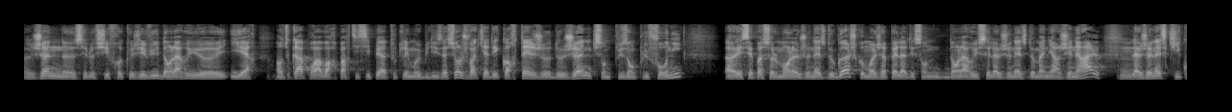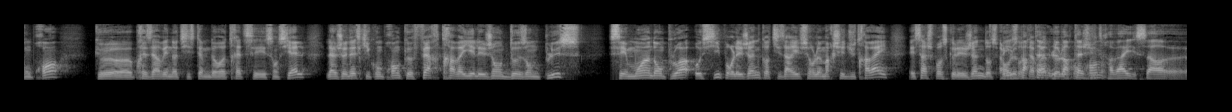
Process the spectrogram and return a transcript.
jeunes, c'est le chiffre que j'ai vu dans la rue hier. En tout cas, pour avoir participé à toutes les mobilisations, je vois qu'il y a des cortèges de jeunes qui sont de plus en plus fournis. Euh, et c'est pas seulement la jeunesse de gauche que moi j'appelle à descendre dans la rue, c'est la jeunesse de manière générale, mmh. la jeunesse qui comprend que préserver notre système de retraite c'est essentiel, la jeunesse qui comprend que faire travailler les gens deux ans de plus, c'est moins d'emplois aussi pour les jeunes quand ils arrivent sur le marché du travail. Et ça, je pense que les jeunes dans ce pays sont capables de le partage du travail, ça, euh,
